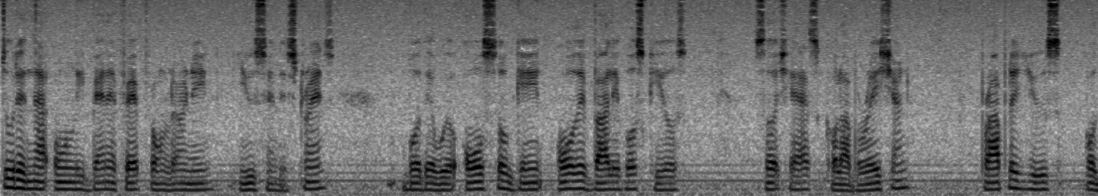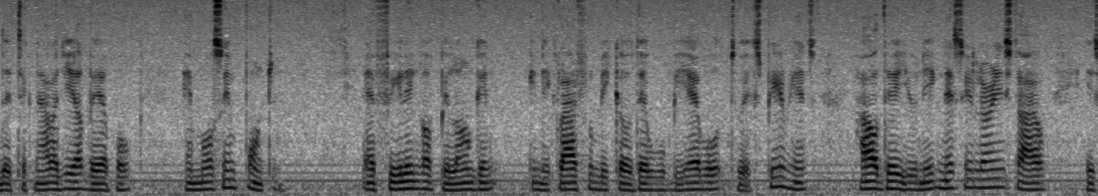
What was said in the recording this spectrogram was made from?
Students not only benefit from learning using the strengths, but they will also gain other valuable skills such as collaboration, proper use of the technology available, and most important, a feeling of belonging in the classroom because they will be able to experience how their uniqueness in learning style is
